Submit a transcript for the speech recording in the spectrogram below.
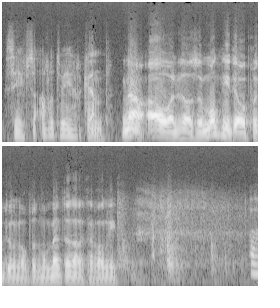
Ze heeft ze alle twee herkend. Nou, Owen wil zijn mond niet open doen. Op het moment in elk geval niet. Eh,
